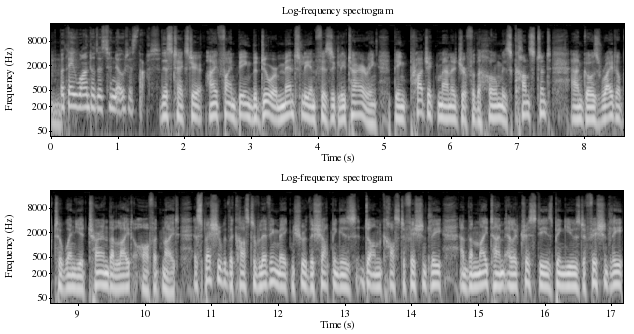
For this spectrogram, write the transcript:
Mm. But they want others to notice that. This text here, I find being the doer mentally and physically tiring. Being project manager for the home is constant and goes right up to when you turn the light off at night, especially with the cost of living, making sure the shopping is done cost efficiently and the nighttime electricity is being used efficiently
